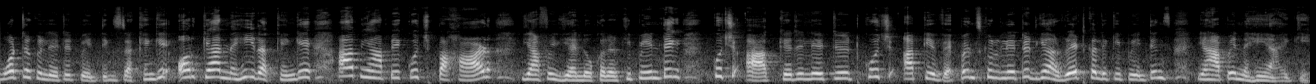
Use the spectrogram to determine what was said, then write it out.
वाटर रिलेटेड पेंटिंग्स रखेंगे और क्या नहीं रखेंगे, आप यहाँ पे कुछ पहाड़ या फिर येलो कलर की पेंटिंग कुछ आग के रिलेटेड कुछ आपके वेपन्स के रिलेटेड या रेड कलर की पेंटिंग्स यहाँ पे नहीं आएगी।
